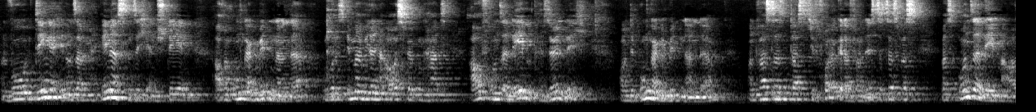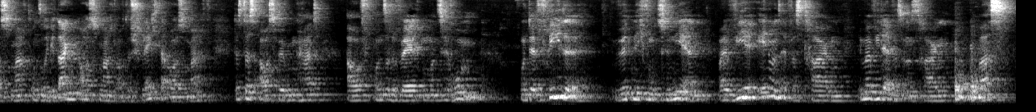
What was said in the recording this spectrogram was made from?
und wo Dinge in unserem Innersten sich entstehen, auch im Umgang miteinander und wo das immer wieder eine Auswirkung hat auf unser Leben persönlich und im Umgang miteinander. Und was das, das die Folge davon ist, dass das, was, was unser Leben ausmacht, unsere Gedanken ausmacht, auch das Schlechte ausmacht, dass das Auswirkungen hat auf unsere Welt um uns herum. Und der Friede wird nicht funktionieren, weil wir in uns etwas tragen, immer wieder etwas in uns tragen, was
